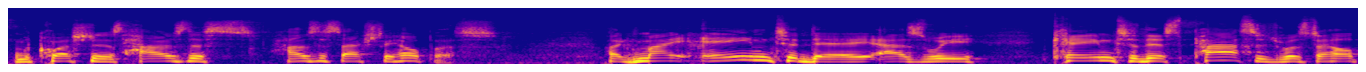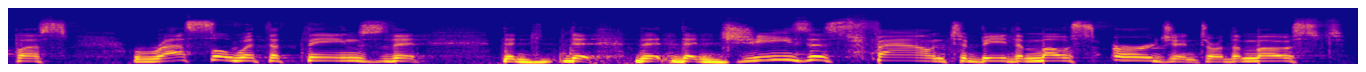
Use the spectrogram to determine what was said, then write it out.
The question is, how does this how does this actually help us? Like my aim today as we came to this passage was to help us wrestle with the things that, that, that, that, Jesus found to be the most urgent or the most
